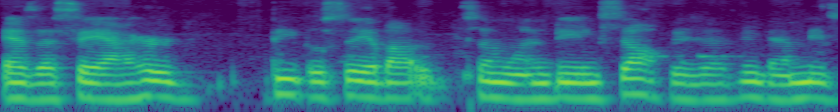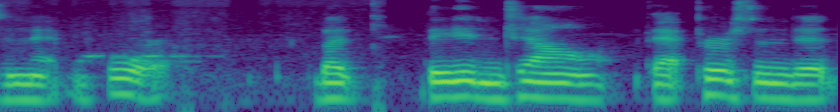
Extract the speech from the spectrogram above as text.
as i say i heard people say about someone being selfish. I think i mentioned that before. But they didn't tell that person that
